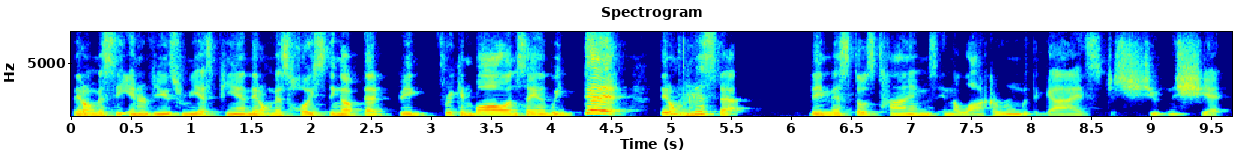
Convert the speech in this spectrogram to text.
They don't miss the interviews from ESPN. They don't miss hoisting up that big freaking ball and saying, We did it. They don't mm-hmm. miss that. They miss those times in the locker room with the guys, just shooting the shit,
